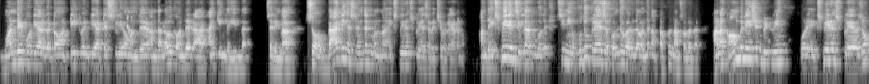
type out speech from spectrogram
ஒன் டே போட்டியா இருக்கட்டும் டி ட்வெண்ட்டியா டெஸ்ட்லயும் வந்து அந்த அளவுக்கு வந்து ரேங்கிங்ல இல்ல. சரிங்களா? ஸோ பேட்டிங்கை ஸ்ட்ரென்தன் பண்ணணும் எக்ஸ்பீரியன்ஸ் பிளேயர்ஸை வச்சு விளையாடணும். அந்த எக்ஸ்பீரியன்ஸ் இல்லாத போது சி நீங்க புது பிளேயர்ஸை கொண்டு வரத வந்து நான் தப்புன்னு நான் சொல்லல. ஆனா காம்பினேஷன் பிட்வீன் ஒரு எக்ஸ்பீரியன்ஸ் பிளேயர்ஸும்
